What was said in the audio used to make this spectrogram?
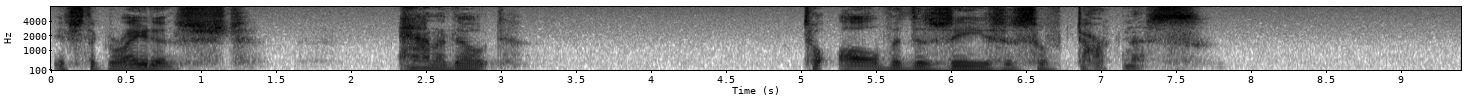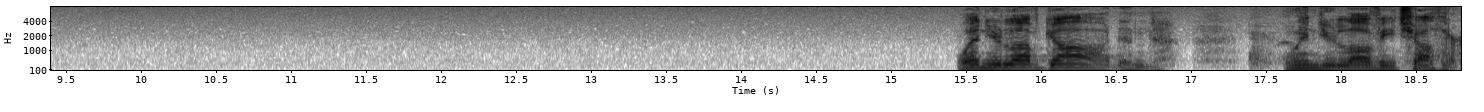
It's the greatest antidote to all the diseases of darkness. when you love God and when you love each other.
